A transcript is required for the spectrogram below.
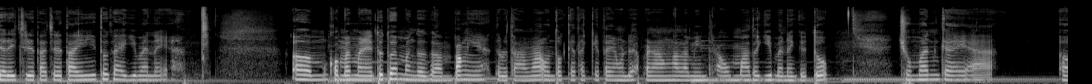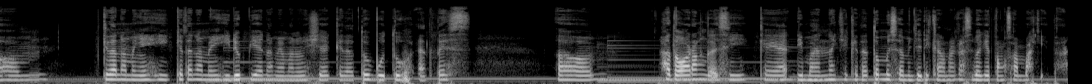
dari cerita-cerita ini tuh kayak gimana ya um, komitmen itu tuh emang gak gampang ya terutama untuk kita kita yang udah pernah ngalamin trauma atau gimana gitu. Cuman kayak um, kita namanya kita namanya hidup ya namanya manusia kita tuh butuh at least um, satu orang gak sih? Kayak di mana kayak kita tuh bisa menjadikan mereka sebagai tong sampah kita.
